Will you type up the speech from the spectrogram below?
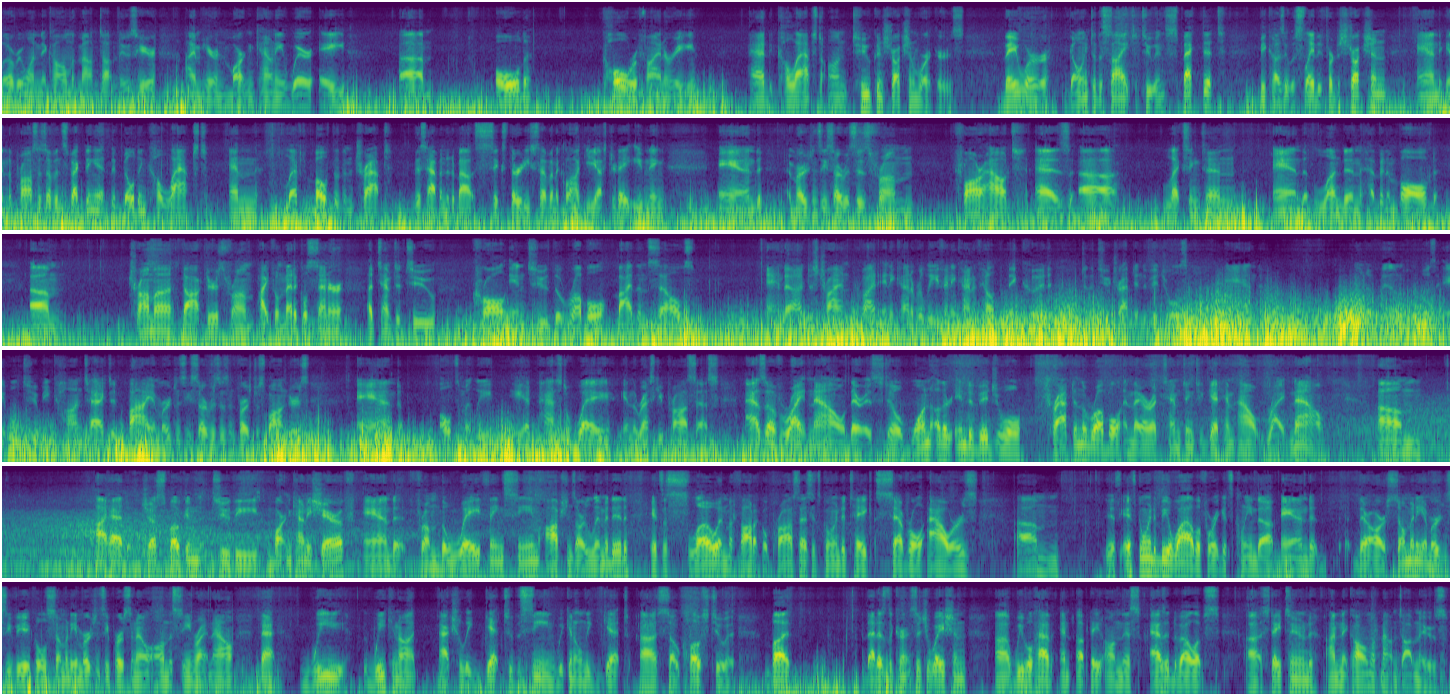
Hello, everyone. Nick Collum with Mountaintop News here. I'm here in Martin County, where a um, old coal refinery had collapsed on two construction workers. They were going to the site to inspect it because it was slated for destruction, and in the process of inspecting it, the building collapsed and left both of them trapped. This happened at about 6:30, 7 o'clock yesterday evening, and emergency services from far out as uh, Lexington and London have been involved. Um, trauma doctors from Pikeville Medical Center attempted to crawl into the rubble by themselves and uh, just try and provide any kind of relief, any kind of help that they could to the two trapped individuals. And one of them was able contacted by emergency services and first responders, and ultimately he had passed away in the rescue process. As of right now, there is still one other individual trapped in the rubble, and they are attempting to get him out right now. Um, I had just spoken to the Martin County Sheriff, and from the way things seem, options are limited. It's a slow and methodical process. It's going to take several hours. Um, it's, it's going to be a while before it gets cleaned up, and there are so many emergency vehicles, so many emergency personnel on the scene right now that we we cannot actually get to the scene. We can only get uh, so close to it, but that is the current situation. Uh, we will have an update on this as it develops. Uh, stay tuned. I'm Nick Collum with Mountaintop News.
